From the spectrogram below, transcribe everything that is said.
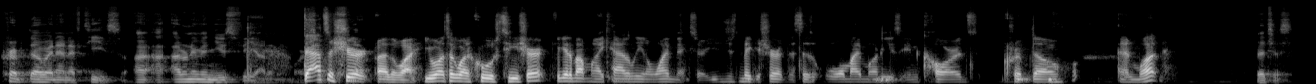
crypto, and NFTs. I, I, I don't even use fiat anymore. That's So- a shirt, by the way. You want to talk about a cool T-shirt? Forget about my Catalina wine mixer. You just make a shirt that says "All my money is in cards, crypto, and what?" bitches.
